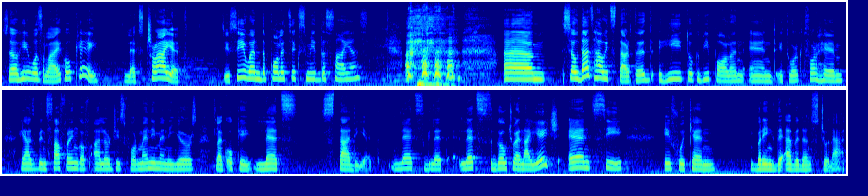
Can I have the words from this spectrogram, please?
So he was like, okay, let's try it. Do you see when the politics meet the science? um, so that's how it started. He took bee pollen and it worked for him. He has been suffering of allergies for many, many years. It's like, okay, let's study it. Let's, let, let's go to NIH and see if we can bring the evidence to that.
